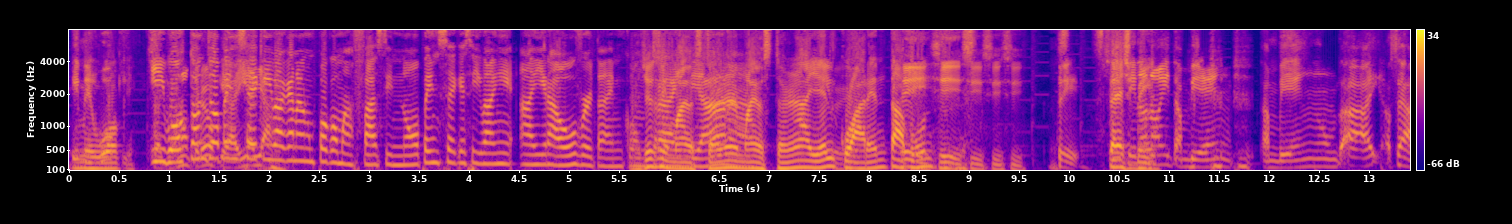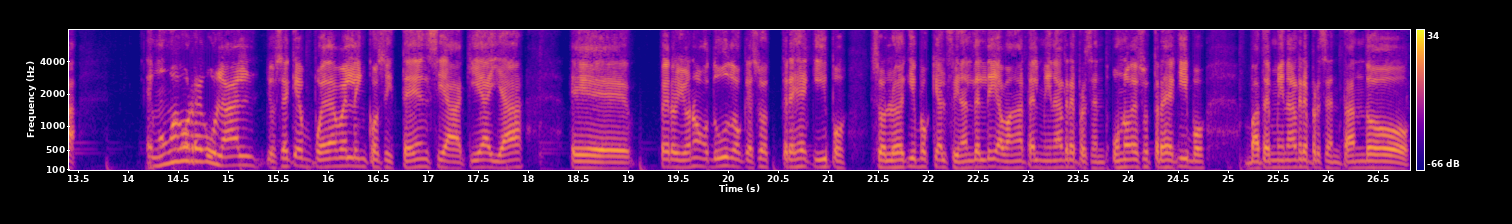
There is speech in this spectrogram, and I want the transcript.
y, Milwaukee. Milwaukee. O sea, Y no Boston creo yo pensé que iba a ganar un poco más fácil. No pensé que se iban a ir a overtime contra Yo sí, Miles Indiana. Turner, Miles Turner ayer 40 Sí, puntos. sí, sí, sí, sí. Sí, sí, sí, no, no, y también, también, hay, o sea, en un juego regular, yo sé que puede haber la inconsistencia aquí y allá, eh, pero yo no dudo que esos tres equipos son los equipos que al final del día van a terminar representando, uno de esos tres equipos va a terminar representando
